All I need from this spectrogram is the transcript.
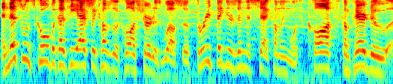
And this one's cool because he actually comes with a cloth shirt as well. So three figures in this set coming with cloth compared to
